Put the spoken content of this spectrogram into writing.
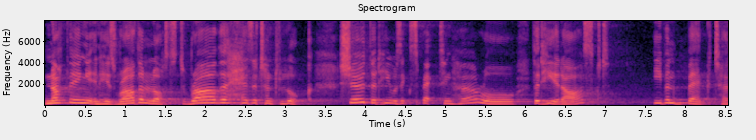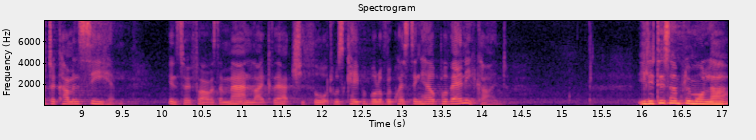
Nothing in his rather lost, rather hesitant look showed that he was expecting her or that he had asked even begged her to come and see him, insofar as a man like that, she thought, was capable of requesting help of any kind. Il était simplement là,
